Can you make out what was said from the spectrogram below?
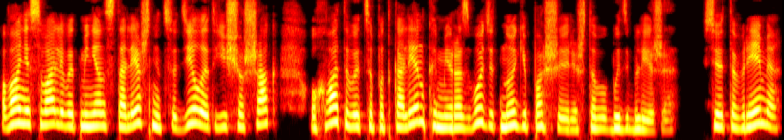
Ваня сваливает меня на столешницу, делает еще шаг, ухватывается под коленками и разводит ноги пошире, чтобы быть ближе. Все это время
